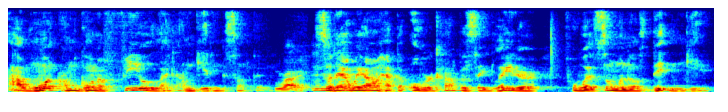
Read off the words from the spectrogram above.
I want. I'm gonna feel like I'm getting something. Right. So that way I don't have to overcompensate later for what someone else didn't get.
